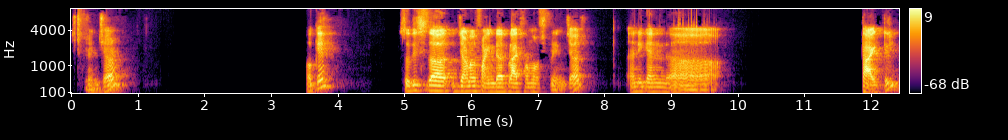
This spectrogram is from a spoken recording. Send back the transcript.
Springer. Okay. So this is the journal finder platform of Springer and you can uh, title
